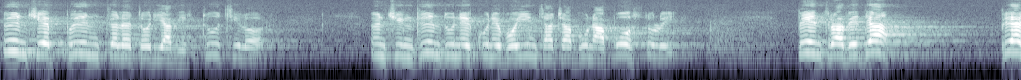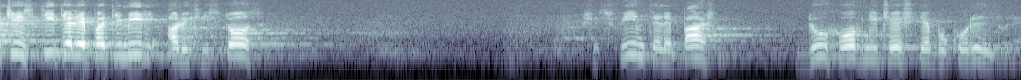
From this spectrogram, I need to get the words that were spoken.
începând călătoria virtuților, încingându-ne cu nevoința cea bună apostolului, pentru a vedea prea cinstitele pătimiri a lui Hristos și Sfintele Paști duhovnicește bucurându-ne.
